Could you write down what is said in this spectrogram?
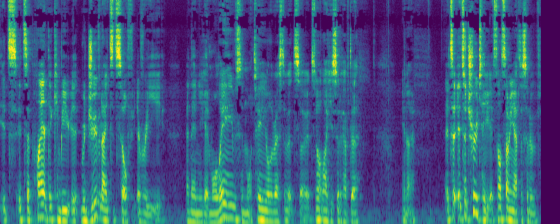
it's it's a plant that can be it rejuvenates itself every year and then you get more leaves and more tea all the rest of it. So it's not like you sort of have to you know it's a, it's a true tea. It's not something you have to sort of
